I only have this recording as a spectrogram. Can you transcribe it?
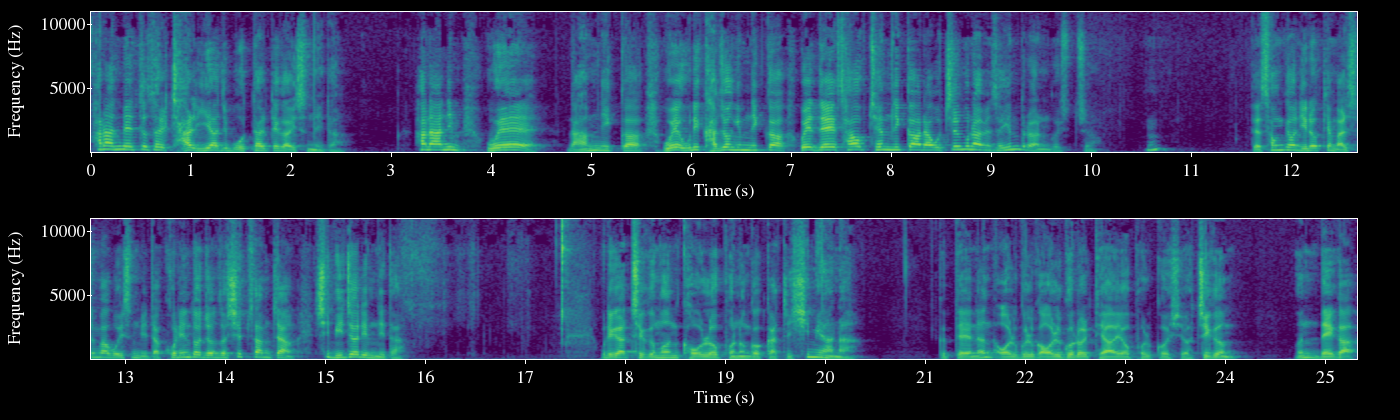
하나님의 뜻을 잘 이해하지 못할 때가 있습니다. 하나님 왜 나입니까? 왜 우리 가정입니까? 왜 내 사업체입니까? 라고 질문하면서 힘들어하는 것이죠. 음? 네, 성경은 이렇게 말씀하고 있습니다. 고린도전서 13장 12절입니다. 우리가 지금은 거울로 보는 것 같이 희미하나 그때는 얼굴과 얼굴을 대하여 볼 것이요. 지금 은 내가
